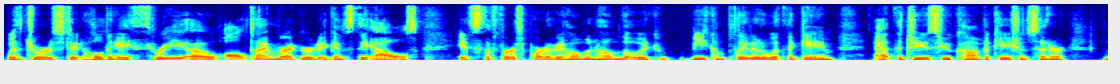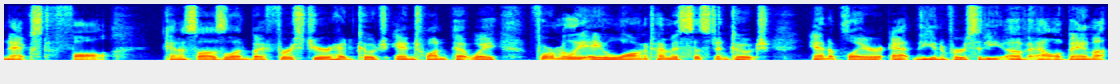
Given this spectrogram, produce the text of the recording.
with Georgia State holding a 3 0 all time record against the Owls. It's the first part of a home and home that will be completed with the game at the GSU Convocation Center next fall. Kennesaw is led by first year head coach Antoine Petway, formerly a longtime assistant coach and a player at the University of Alabama.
